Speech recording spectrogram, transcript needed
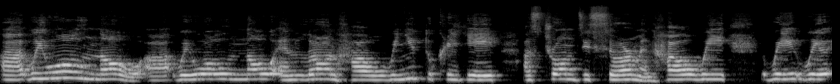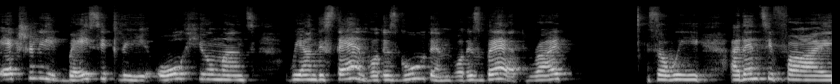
uh, we all know uh, we all know and learn how we need to create a strong discernment how we we we actually basically all humans we understand what is good and what is bad right so we identify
